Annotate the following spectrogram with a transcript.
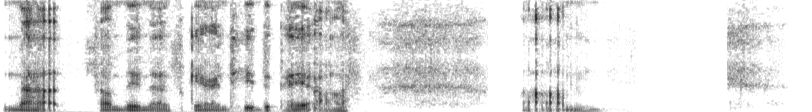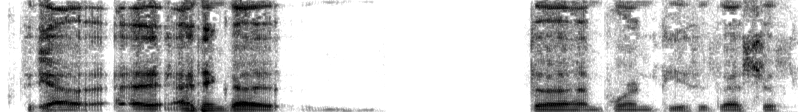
not something that's guaranteed to pay off. Um, so yeah, I, I think that the important piece is that's just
